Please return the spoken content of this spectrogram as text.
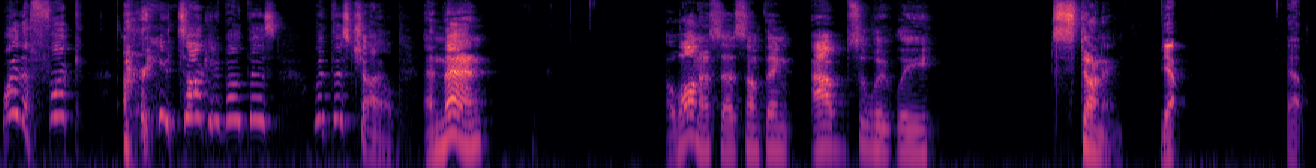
why the fuck are you talking about this with this child? And then Allana says something absolutely stunning. Yep. Yep.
